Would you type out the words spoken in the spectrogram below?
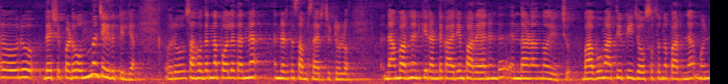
ഒരു ദേഷ്യപ്പെടുക ഒന്നും ചെയ്തിട്ടില്ല. ഒരു സഹോദരനെ പോലെ തന്നെ എന്റെ അടുത്ത് സംസാരിച്ചിട്ടുള്ളൂ. ഞാൻ പറഞ്ഞു എനിക്ക് രണ്ട് കാര്യം പറയാനുണ്ട്. എന്താണെന്ന് ചോദിച്ചു. ബാബു മാത്യു പി ജോസഫ് എന്ന് പറഞ്ഞ മുൻ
